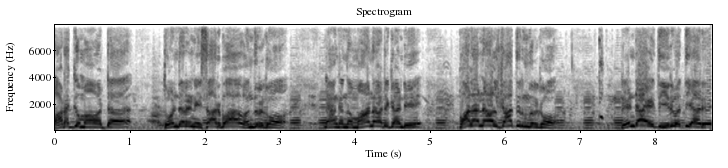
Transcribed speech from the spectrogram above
வடக்கு மாவட்ட தொண்டரணி சார்பாக வந்திருக்கோம். நாங்கள் இந்த மாநாட்டுக்காண்டி பல நாள் காத்திருந்திருக்கோம். ரெண்டாயிரத்தி இருபத்தி ஆறு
